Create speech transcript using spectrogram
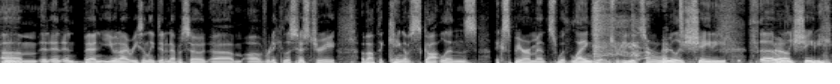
Um, and, and, Ben, you and I recently did an episode um, of Ridiculous History about the King of Scotland's experiments with language, where he did some really shady, uh, really shady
